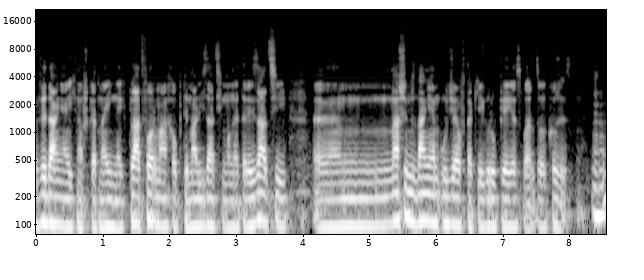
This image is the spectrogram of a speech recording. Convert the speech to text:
wydania ich na przykład na innych platformach, optymalizacji, monetaryzacji. Naszym zdaniem udział w takiej grupie jest bardzo korzystny. Mhm.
